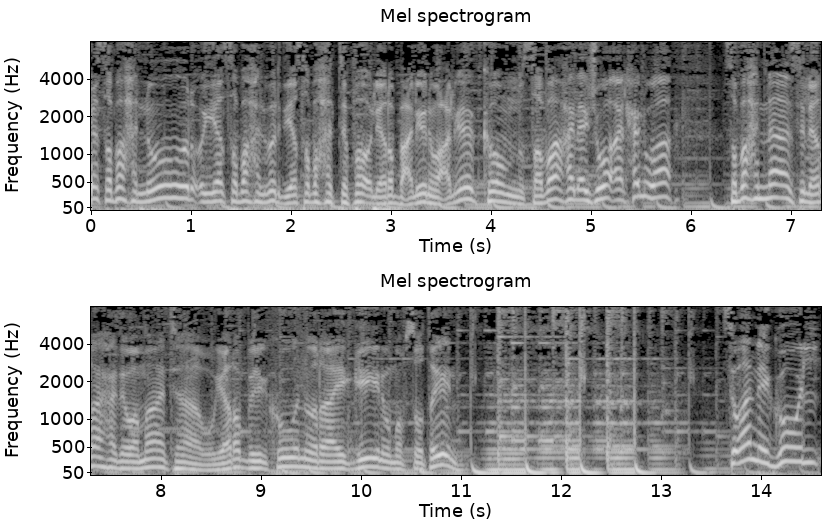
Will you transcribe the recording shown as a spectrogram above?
ويا صباح النور ويا صباح الورد يا صباح التفاؤل يا رب علينا وعليكم. صباح الأجواء الحلوة صباح الناس اللي رايحة دواماتها ويا رب يكونوا رايقين ومبسوطين. سؤالنا يقول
